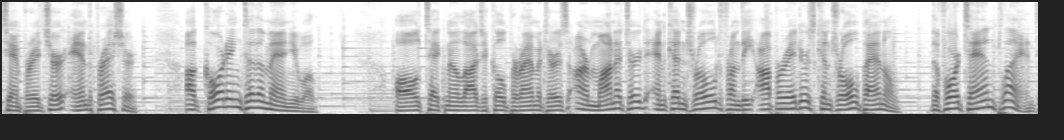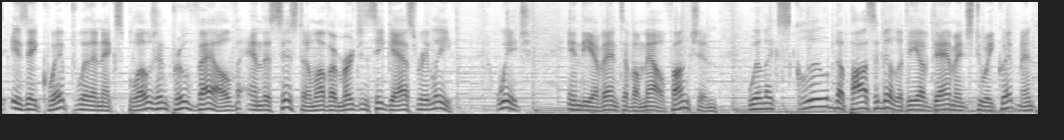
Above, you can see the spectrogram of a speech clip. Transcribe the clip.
temperature and pressure, according to the manual. All technological parameters are monitored and controlled from the operator's control panel. The Fortan plant is equipped with an explosion-proof valve and the system of emergency gas relief, which, in the event of a malfunction, will exclude the possibility of damage to equipment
